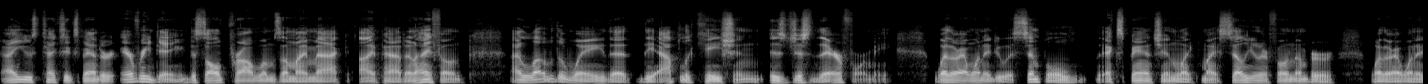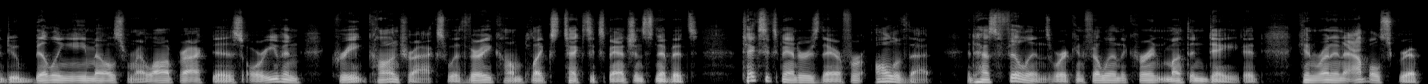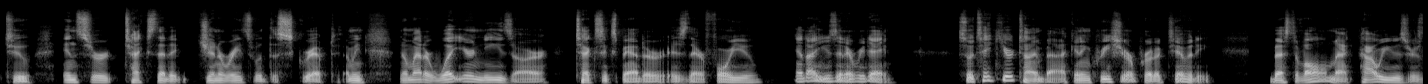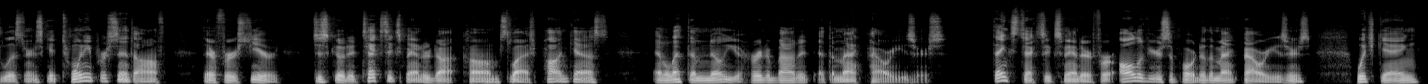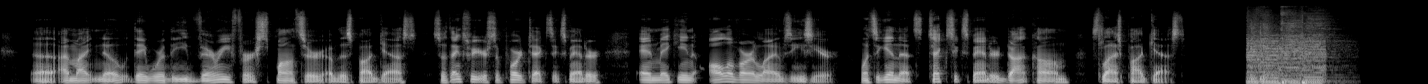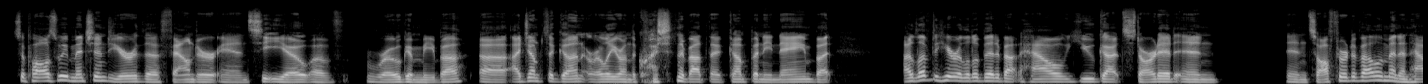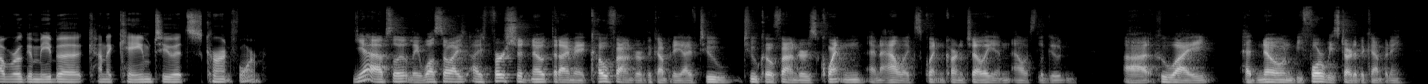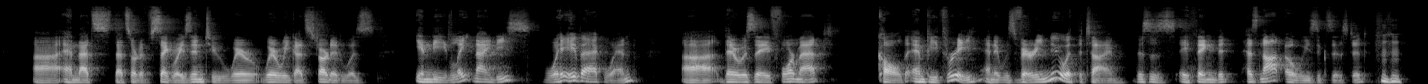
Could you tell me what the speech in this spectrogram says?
I use Text Expander every day to solve problems on my Mac, iPad, and iPhone. I love the way that the application is just there for me. Whether I want to do a simple expansion like my cellular phone number, whether I want to do billing emails for my law practice, or even create contracts with very complex text expansion snippets, Text Expander is there for all of that. It has fill ins where it can fill in the current month and date. It can run an Apple script to insert text that it generates with the script. I mean, no matter what your needs are, Text Expander is there for you, and I use it every day. So take your time back and increase your productivity. Best of all, Mac Power Users listeners get 20% off their first year. Just go to textexpander.com slash podcast and let them know you heard about it at the Mac Power Users. Thanks, Text Expander, for all of your support of the Mac Power users, which gang, uh, I might note, they were the very first sponsor of this podcast. So thanks for your support, Text Expander, and making all of our lives easier. Once again, that's textexpander.com slash podcast. So, Paul, as we mentioned, you're the founder and CEO of Rogue Amoeba. Uh, I jumped the gun earlier on the question about the company name, but I'd love to hear a little bit about how you got started in in software development and how Rogue Amoeba kind of came to its current form. Yeah, absolutely. Well, so I, I, first should note that I'm a co-founder of the company. I have two two co-founders, Quentin and Alex, Quentin Carnicelli and Alex Lagutin, uh, who I had known before we started the company, uh, and that's that sort of segues into where where we got started was in the late '90s, way back when. Uh, there was a format called MP3, and it was very new at the time. This is a thing that has not always existed,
